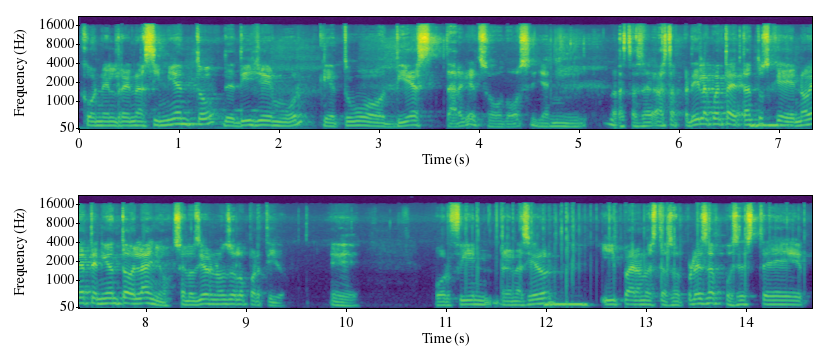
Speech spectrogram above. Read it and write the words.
con el renacimiento de DJ Moore, que tuvo 10 targets o 12, ya ni hasta, hasta perdí la cuenta de tantos que no había tenido en todo el año, se los dieron en un solo partido por fin renacieron. Y para nuestra sorpresa, pues este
